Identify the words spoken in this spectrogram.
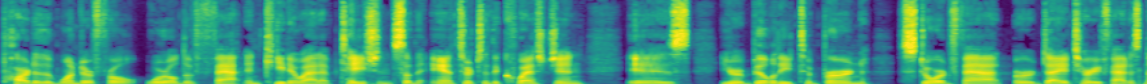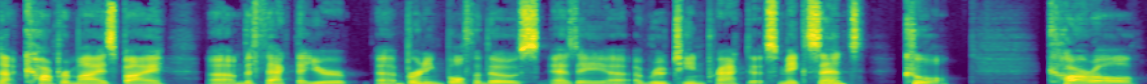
part of the wonderful world of fat and keto adaptation. So the answer to the question is your ability to burn stored fat or dietary fat is not compromised by um, the fact that you're uh, burning both of those as a, uh, a routine practice. Makes sense? Cool. Carl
